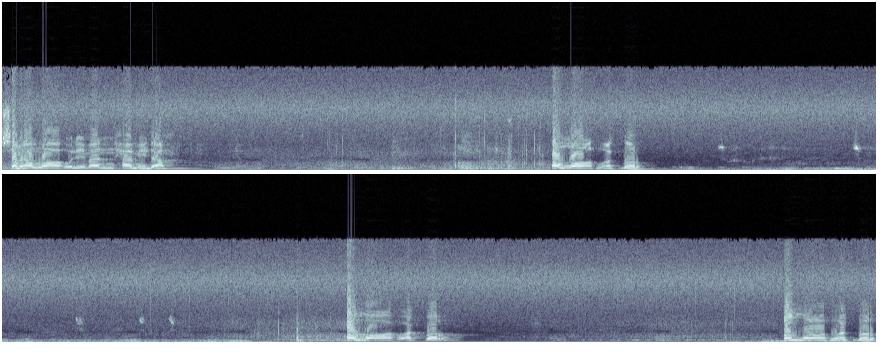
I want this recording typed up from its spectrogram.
سمع الله لمن حمده الله أكبر الله أكبر. الله أكبر.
